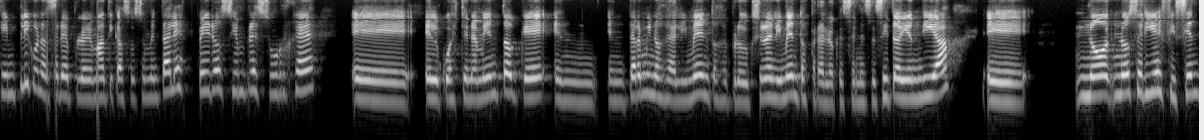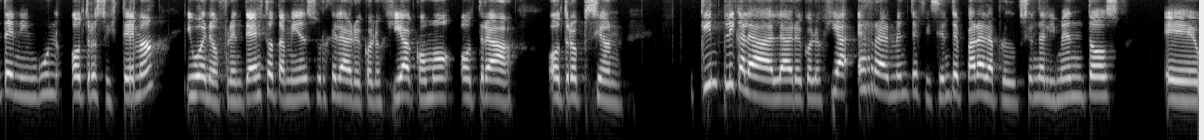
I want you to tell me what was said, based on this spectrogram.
implica una serie de problemáticas socioambientales, pero siempre surge eh, el cuestionamiento que en, términos de alimentos, de producción de alimentos para lo que se necesita hoy en día, eh, no, no sería eficiente ningún otro sistema. Y bueno, frente a esto también surge la agroecología como otra, otra opción. ¿Qué implica la, agroecología? ¿Es realmente eficiente para la producción de alimentos? Eh,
